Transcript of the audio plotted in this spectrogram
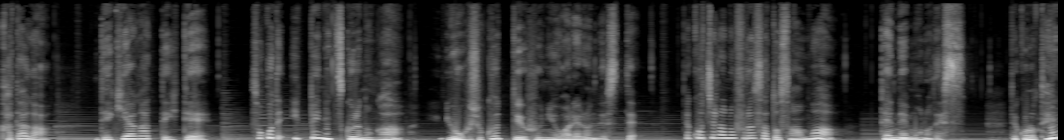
型が出来上がっていてそこでいっぺんに作るのが養殖っていう風に言われるんですって。でこちらのふるさとさんは天然物です。でこの天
